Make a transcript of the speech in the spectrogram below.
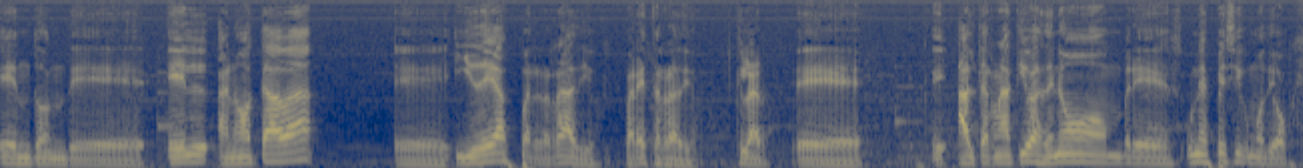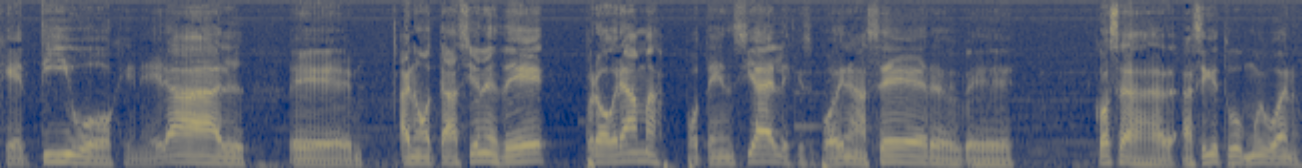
en donde él anotaba eh, ideas para la radio, para esta radio. Claro. eh, eh, alternativas de nombres, una especie como de objetivo general, anotaciones de programas potenciales que se podrían hacer, cosas así que estuvo muy bueno.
